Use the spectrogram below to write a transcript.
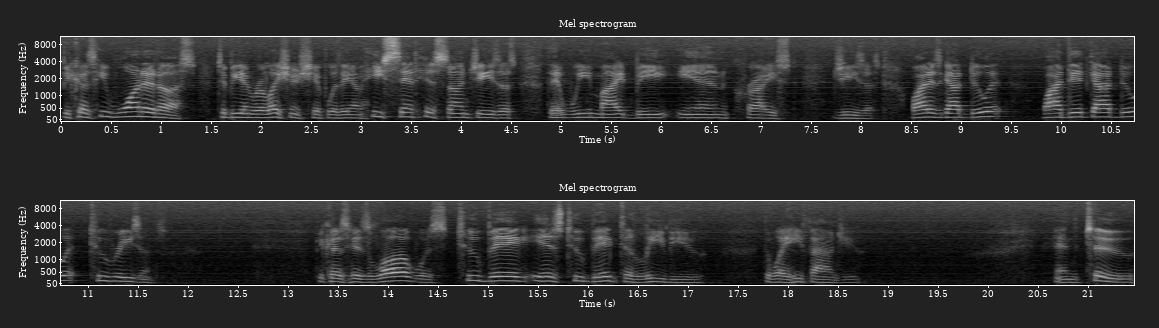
Because he wanted us to be in relationship with him, he sent his son Jesus that we might be in Christ Jesus. Why does God do it? Why did God do it? Two reasons. Because his love was too big, is too big to leave you the way he found you. And two,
